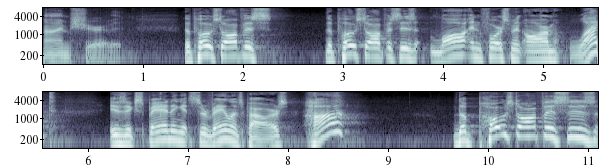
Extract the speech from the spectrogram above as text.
I'm sure of it. The post office the post office's law enforcement arm what? Is expanding its surveillance powers. Huh? The post office's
